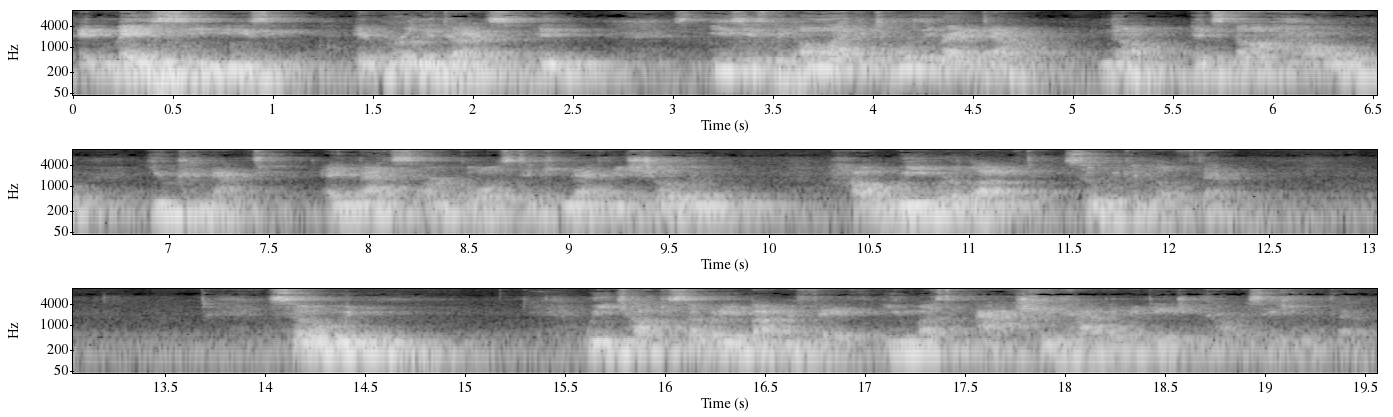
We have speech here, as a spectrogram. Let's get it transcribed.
It may seem easy. It really does. It, it's the easiest thing. Oh, I can totally write it down. No, it's not how you connect. And that's our goal, is to connect and show them how we were loved so we can love them. So when, when you talk to somebody about your faith, you must actually have an engaging conversation with them.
